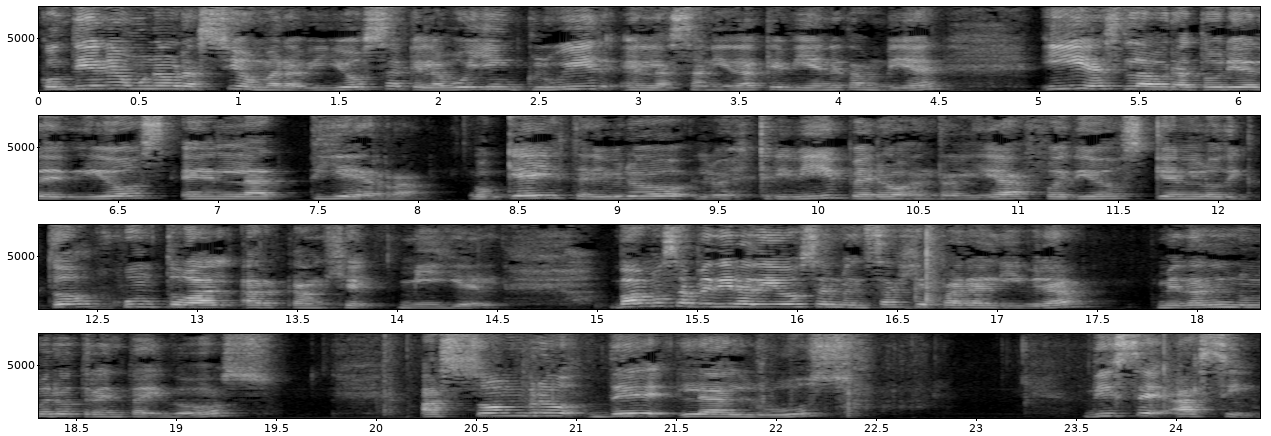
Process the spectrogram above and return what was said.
Contiene una oración maravillosa que la voy a incluir en la sanidad que viene también. Y es la oratoria de Dios en la tierra. Ok, este libro lo escribí, pero en realidad fue Dios quien lo dictó junto al arcángel Miguel. Vamos a pedir a Dios el mensaje para Libra. Me dan el número 32. Asombro de la luz. Dice así.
